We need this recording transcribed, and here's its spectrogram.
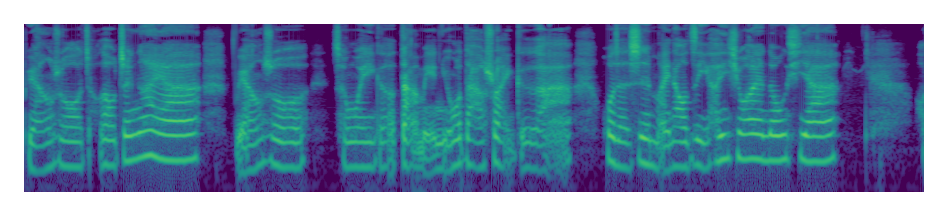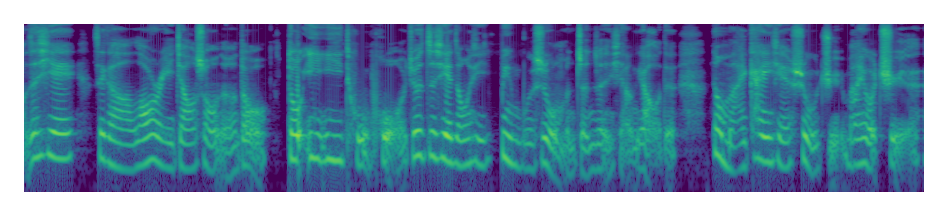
比方说找到真爱啊，比方说成为一个大美女或大帅哥啊，或者是买到自己很喜欢的东西啊。好，这些这个 Laurie 教授呢，都都一一突破，就这些东西并不是我们真正想要的。那我们来看一些数据，蛮有趣的。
